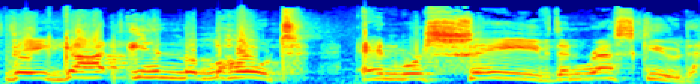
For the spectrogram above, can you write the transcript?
they got in the boat and were saved and rescued.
